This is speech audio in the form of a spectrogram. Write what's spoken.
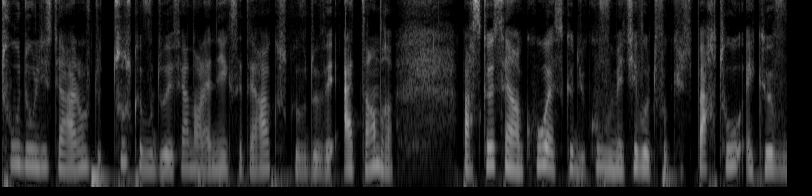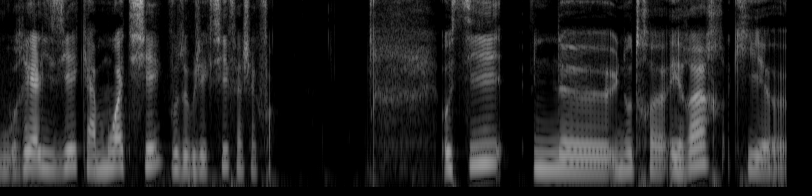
to-do list à rallonge de tout ce que vous devez faire dans l'année, etc., ce que vous devez atteindre. Parce que c'est un coup à ce que du coup vous mettiez votre focus partout et que vous réalisiez qu'à moitié vos objectifs à chaque fois. Aussi, une, une autre erreur qui, euh,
